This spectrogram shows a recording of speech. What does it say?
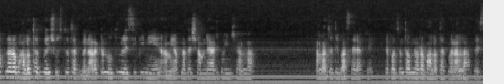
আপনারা ভালো থাকবেন, সুস্থ থাকবেন। আর একটা নতুন রেসিপি নিয়ে আমি আপনাদের সামনে আসব ইনশাল্লাহ আল্লাহ যদি বাঁচায় রাখে এ পর্যন্ত আপনারা ভালো থাকবেন। আল্লাহ হাফেজ।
